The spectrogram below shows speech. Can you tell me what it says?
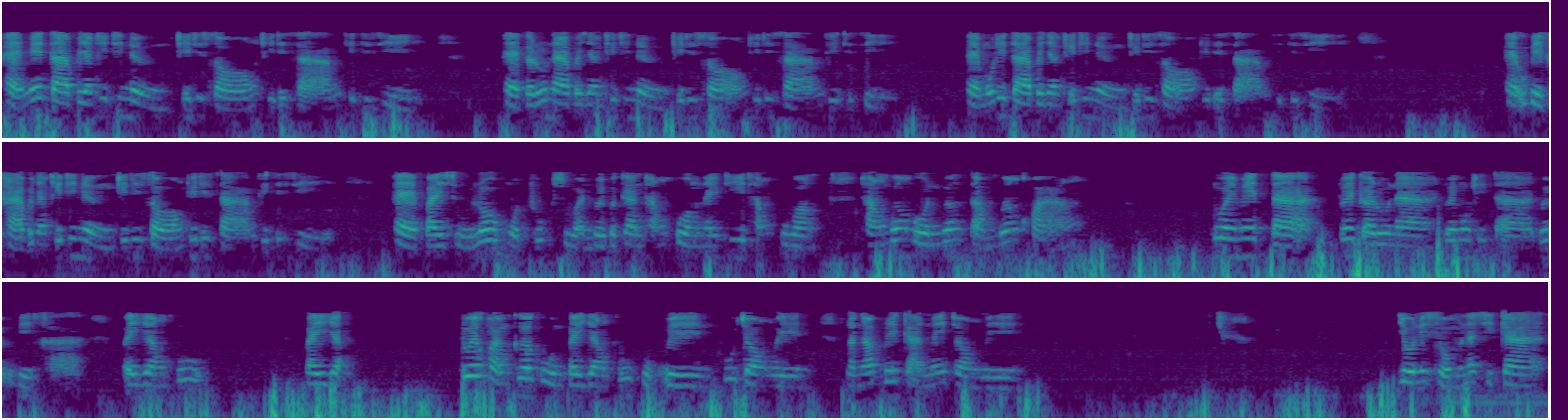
แผ่เมตตาไปยังที่ที่หนึ่งที่ที่สองที่ที่สามที่ที่สี่แผ่กรุณาไปยังที่ที่หนึ่งที่ที่สองที่ที่สามที่ที่สี่แผ่มุทิตาไปยังที่ที่หนึ่งที่ที่สองที่ที่สามที่ที่สี่แผ่อุเบกขาไปยังที่ที่หนึ่งที่ที่สองที่ที่สามที่ที่สี่แผ่ไปสู่โลกหมดทุกส่วนโดยประการทั้งปวงในที่ทั้งปวง ทั้งเบื้องบนเบื้องต่ำเบื้องขวาง ด้วยเมตตา ด้วยกรุณา ด้วยมุทิตา ด้วยอุเบกขา ไปยังผู้ไปยังด้วยความเกื้อกูลไปยังผู้ผูกเวรผู้จองเวรระงับด้วยการไม่จองเวรโยนิโสมนสิการ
